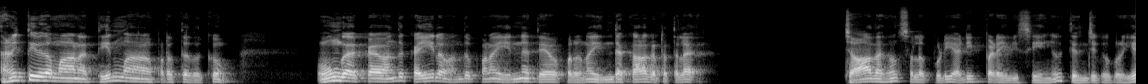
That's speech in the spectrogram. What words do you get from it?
அனைத்து விதமான தீர்மானப்படுத்துறதுக்கும் உங்கள் க வந்து கையில் வந்து பணம் என்ன தேவைப்படுதுன்னா இந்த காலகட்டத்தில் ஜாதகம் சொல்லக்கூடிய அடிப்படை விஷயங்கள் தெரிஞ்சுக்கக்கூடிய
